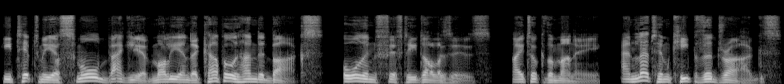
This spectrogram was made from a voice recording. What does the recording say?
He tipped me a small baggie of molly and a couple hundred bucks, all in $50. I took the money, and let him keep the drugs.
